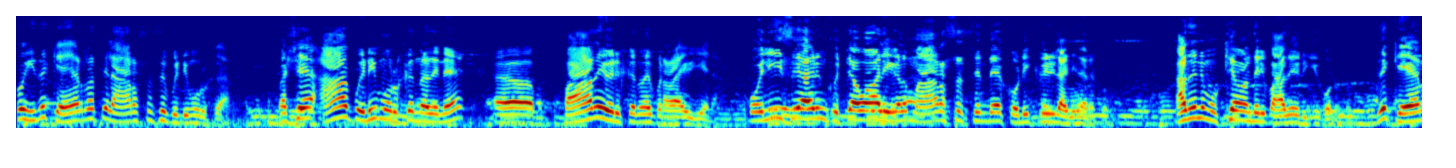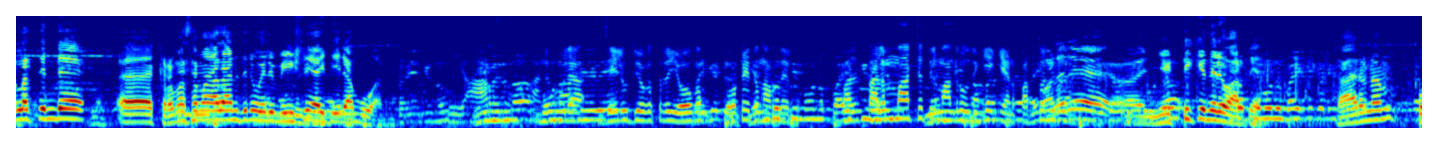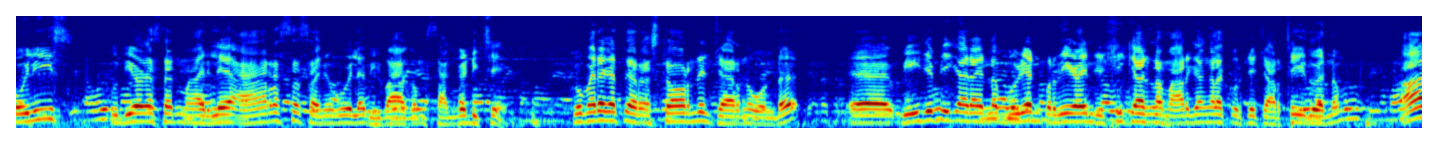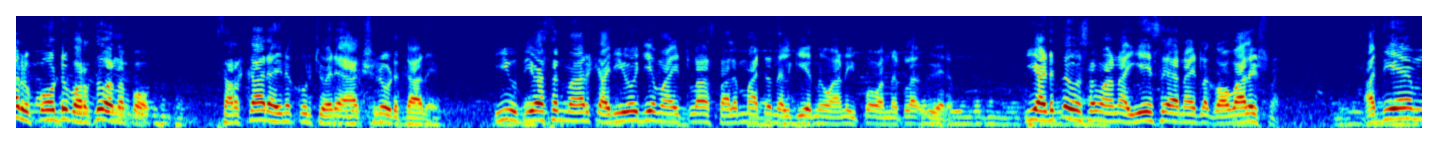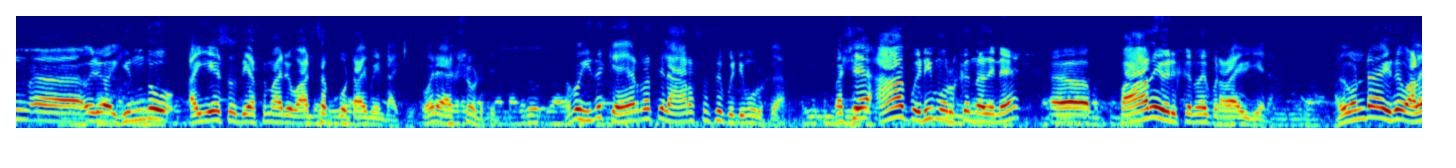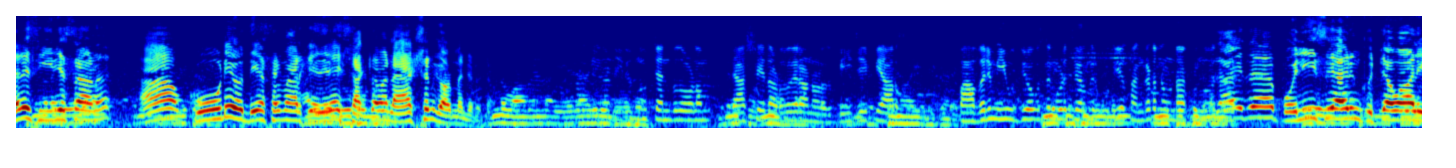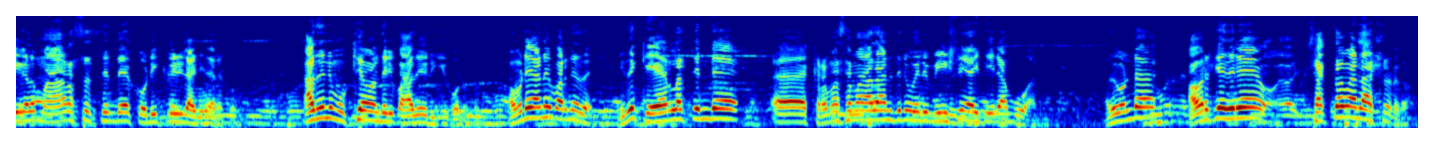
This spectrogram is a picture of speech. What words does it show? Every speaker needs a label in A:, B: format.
A: അപ്പോൾ ഇത് കേരളത്തിൽ ആർ എസ് എസ് പിടിമുറുക്കുകയാണ്. പക്ഷേ ആ പിടിമുറുക്കുന്നതിന് പാതയൊരുക്കുന്നത് പിണറായി വിജയനാണ്. പോലീസുകാരും കുറ്റവാളികളും ആർ എസ് എസിന്റെ കൊടിക്കീഴിൽ അണിനിരക്കും. അതിന് മുഖ്യമന്ത്രി പാതയൊരുക്കി കൊടുക്കും. ഇത് കേരളത്തിന്റെ ക്രമസമാധാനത്തിന് വലിയ ഭീഷണിയായി തീരാൻ
B: ഈ ആർ എസ് എസ് അനുകൂല ജയിൽ ഉദ്യോഗസ്ഥരുടെ യോഗം കോട്ടയത്ത് നടന്നിരുന്നു അത് സ്ഥലം മാറ്റത്തിൽ മാത്രം ഒതുക്കിയിരിക്കുകയാണ്. പത്തൊൻപത്
A: ഞെട്ടിക്കുന്നൊരു വാർത്തയാണ്. കാരണം പോലീസ് ഉദ്യോഗസ്ഥന്മാരിലെ ആർ എസ് എസ് അനുകൂല വിഭാഗം സംഘടിച്ച് കുമരകത്തെ റെസ്റ്റോറന്റിൽ ചേർന്നുകൊണ്ട് ബി ജെ പിക്കാരായിട്ടുള്ള മുഴുവൻ പ്രതികളെയും രക്ഷിക്കാനുള്ള മാർഗങ്ങളെക്കുറിച്ച് ചർച്ച ചെയ്തുവെന്നും ആ റിപ്പോർട്ട് പുറത്തു വന്നപ്പോൾ സർക്കാർ അതിനെക്കുറിച്ച് ഒരു ആക്ഷനും എടുക്കാതെ ഈ ഉദ്യോഗസ്ഥന്മാർക്ക് അനുയോജ്യമായിട്ടുള്ള സ്ഥലം മാറ്റം നൽകിയെന്നുമാണ് ഇപ്പോൾ വന്നിട്ടുള്ള വിവരം. ഈ അടുത്ത ദിവസമാണ് ഐ എ എസുകാരനായിട്ടുള്ള ഗോപാലകൃഷ്ണൻ. അദ്ദേഹം ഒരു ഹിന്ദു ഐ എ എസ് ഉദ്യോഗസ്ഥന്മാർ വാട്സപ്പ് കൂട്ടായ്മ ഉണ്ടാക്കി. ഒരു ആക്ഷൻ എടുത്തിട്ടില്ല അപ്പോൾ ഇത് കേരളത്തിൽ ആർ എസ് എസ് പിടിമുറുക്കുകയാണ്. പക്ഷേ ആ പിടിമുറുക്കുന്നതിന് പാതയൊരുക്കുന്നത് പിണറായി വിജയനാണ്. അതുകൊണ്ട് ഇത് വളരെ സീരിയസ് ആണ്. ആ കൂടിയ ഉദ്യോഗസ്ഥന്മാർക്കെതിരെ ശക്തമായ ആക്ഷൻ ഗവൺമെന്റ് എടുക്കും
B: ഇരുന്നൂറ്റൻപതോളം രാഷ്ട്രീയ തടവുകാരാണുള്ളത്. ബി ജെ പി ആർ അപ്പൊ അവരും ഈ ഉദ്യോഗസ്ഥരും കൂടി ചേർന്ന് പുതിയ സംഘടന ഉണ്ടാക്കുന്നു
A: അതായത് പോലീസുകാരും കുറ്റവാളികളും ആർ എസ് എസിന്റെ കൊടിക്കീഴിൽ അണിനിരക്കും. അതിന് മുഖ്യമന്ത്രി പാതയൊരുക്കി കൊടുക്കും. അവിടെയാണ് പറഞ്ഞത്. ഇത് കേരളത്തിന്റെ ക്രമസമാധാനത്തിന് വലിയ ഭീഷണിയായി തീരാൻ പോവാണ്. അതുകൊണ്ട് അവർക്കെതിരെ ശക്തമായ ആക്ഷൻ എടുക്കണം.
